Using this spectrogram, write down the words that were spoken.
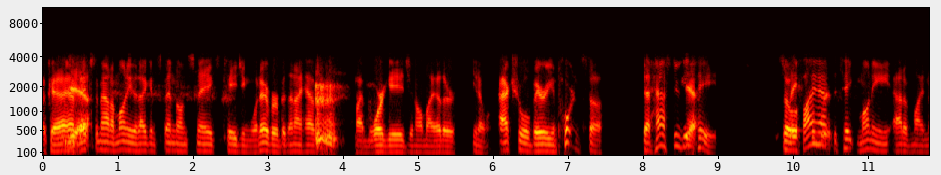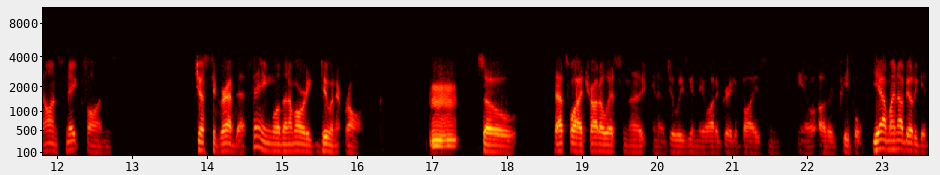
Okay, I have Yeah. X amount of money that I can spend on snakes, caging, whatever, but then I have my mortgage and all my other, you know, actual very important stuff that has to get Yeah. paid. So Place if I have live. to take money out of my non-snake funds just to grab that thing, well then I'm already doing it wrong. hmm So that's why I try to listen to, you know, Julie's giving me a lot of great advice and, you know, other people. Yeah, I might not be able to get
